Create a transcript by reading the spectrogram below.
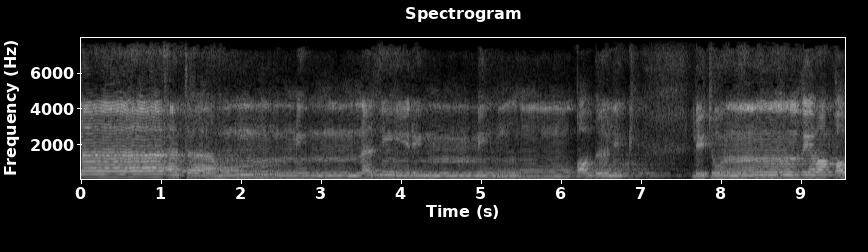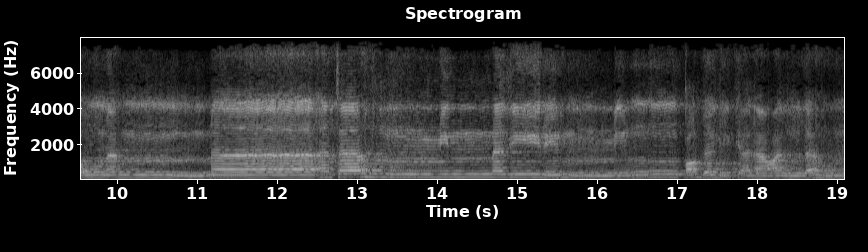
ما أتاهم من نذير من قبلك لتنذر قوما ما أتاهم من نذير من قبلك لعلهم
